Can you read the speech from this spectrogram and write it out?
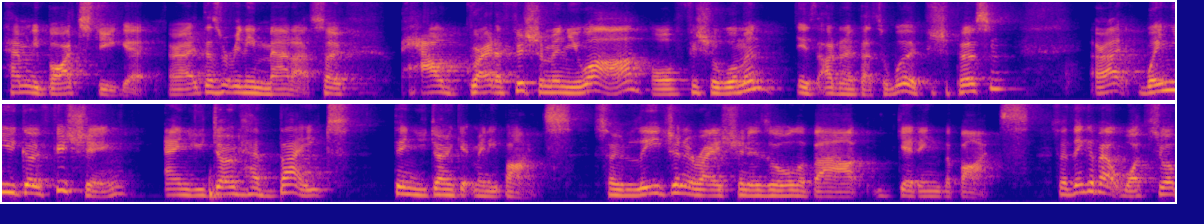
how many bites do you get? All right. It doesn't really matter. So how great a fisherman you are or fisherwoman is I don't know if that's a word, fisher person. All right. When you go fishing and you don't have bait, then you don't get many bites. So lead generation is all about getting the bites. So think about what's your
